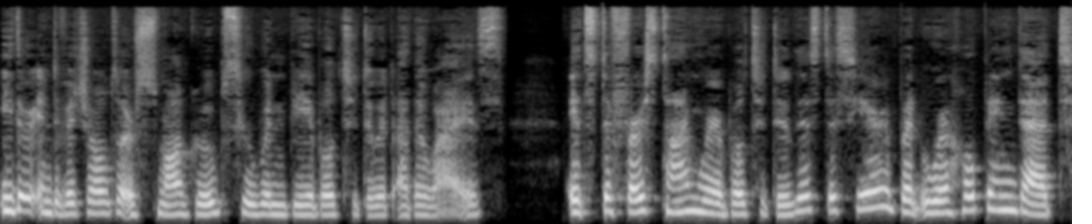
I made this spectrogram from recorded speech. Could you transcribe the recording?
either individuals or small groups who wouldn't be able to do it otherwise. It's the first time we're able to do this this year, but we're hoping that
